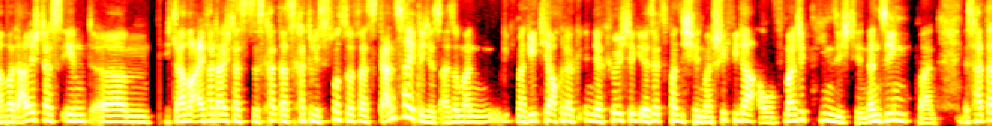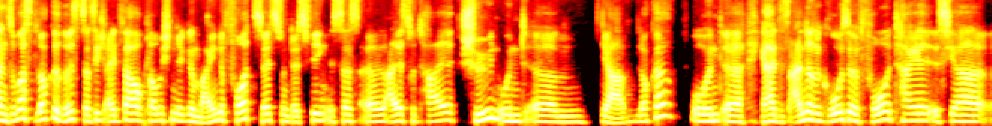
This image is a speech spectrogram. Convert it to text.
Aber dadurch, dass eben, ähm, ich glaube einfach dadurch, dass das, das Katholizismus so etwas ganzheitliches, also man, man geht hier auch in der, in der Kirche, setzt man sich hin, man steht wieder auf, manche knien sich hin, dann singt man. Es hat dann sowas Lockeres, dass sich einfach auch, glaube ich, in der Gemeinde fortsetzt und deswegen ist das äh, alles total schön und ähm, ja, locker. Und äh, ja, das andere große Vorteil ist ja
